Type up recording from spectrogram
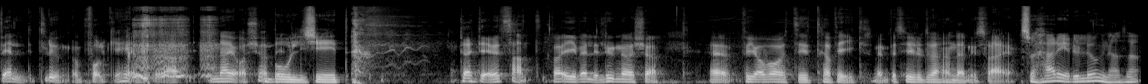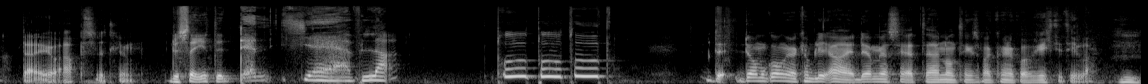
väldigt lugn och folk är helt... när jag kör. Bullshit. Det, det är sant. Jag är väldigt lugn när jag kör. Eh, för jag har varit i trafik som är betydligt värre än den i Sverige. Så här är du lugn alltså? Där är jag absolut lugn. Du säger inte den jävla... Poop, poop, poop. De, de gånger jag kan bli arg, det är om jag säger att det här är någonting som har kunnat gå riktigt illa. Mm.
